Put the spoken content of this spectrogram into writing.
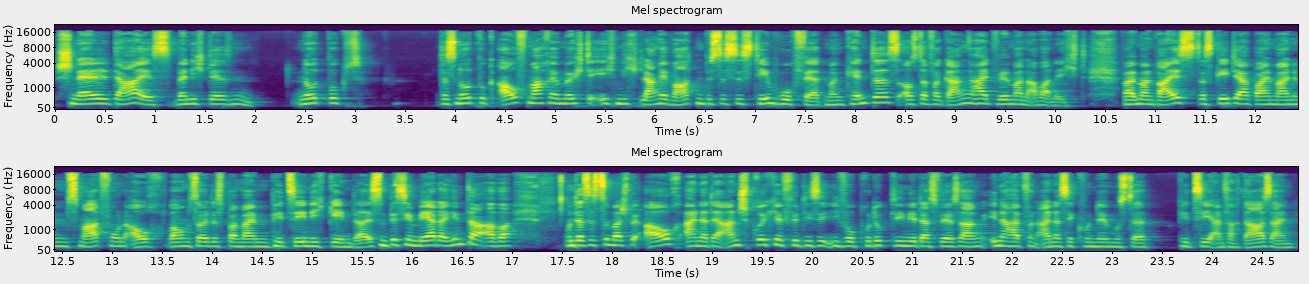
schnell da ist. Wenn ich den Notebook das Notebook aufmache, möchte ich nicht lange warten, bis das System hochfährt. Man kennt das aus der Vergangenheit, will man aber nicht, weil man weiß, das geht ja bei meinem Smartphone auch. Warum soll das bei meinem PC nicht gehen? Da ist ein bisschen mehr dahinter, aber und das ist zum Beispiel auch einer der Ansprüche für diese Ivo Produktlinie, dass wir sagen, innerhalb von einer Sekunde muss der PC einfach da sein.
